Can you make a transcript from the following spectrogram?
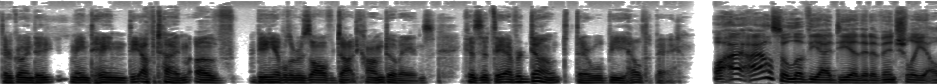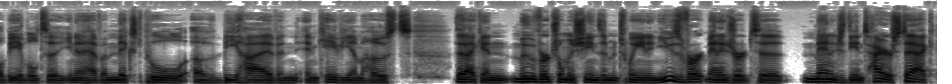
they're going to maintain the uptime of being able to resolve .com domains. Because if they ever don't, there will be hell to pay. Well, I, I, also love the idea that eventually I'll be able to, you know, have a mixed pool of bhyve and, and KVM hosts that I can move virtual machines in between and use Virt Manager to manage the entire stack,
